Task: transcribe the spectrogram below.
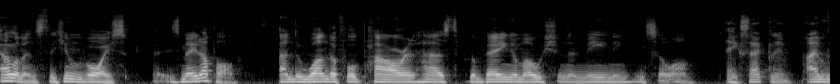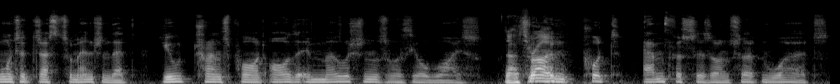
elements the human voice uh, is made up of and the wonderful power it has for conveying emotion and meaning and so on. Exactly. I wanted just to mention that you transport all the emotions with your voice. That's you right. can put emphasis on certain words.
